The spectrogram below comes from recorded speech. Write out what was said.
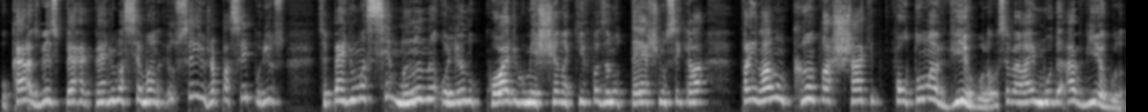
O cara às vezes perde, uma semana. Eu sei, eu já passei por isso. Você perde uma semana olhando o código, mexendo aqui, fazendo teste, não sei o que lá, para ir lá num canto achar que faltou uma vírgula. Você vai lá e muda a vírgula.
